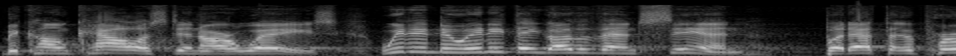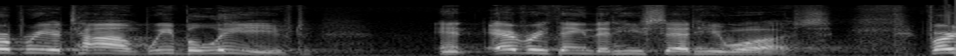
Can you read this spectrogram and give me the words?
become calloused in our ways. We didn't do anything other than sin. But at the appropriate time, we believed in everything that he said he was. 1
